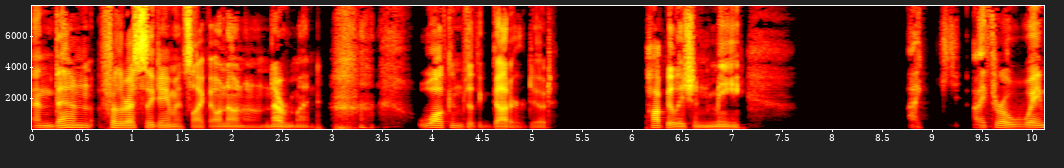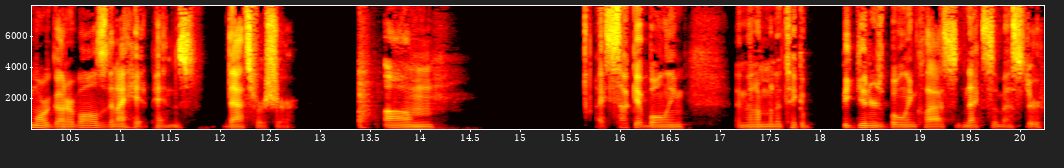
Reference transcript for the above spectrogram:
And then for the rest of the game, it's like, oh, no, no, no, never mind. Welcome to the gutter, dude. Population me. I, I throw way more gutter balls than I hit pins. That's for sure. Um, I suck at bowling, and then I'm going to take a beginner's bowling class next semester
